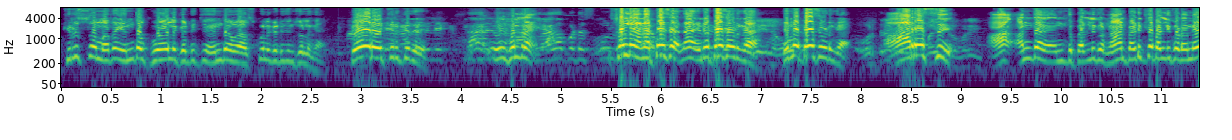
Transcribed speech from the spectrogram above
கிறிஸ்துவ மதம் எந்த கோயில கட்டிச்சு எந்த ஸ்கூல்ல கட்டிச்சுன்னு சொல்லுங்க. பேர் வச்சிருக்குது. சொல்றேன். சொல்றேன் நான் பேச நான் என்ன பேச விடுங்க. என்ன பேச விடுங்க? அரசு. அ- அந்த அந்த பள்ளிக்கூடம் நான் படித்த பள்ளிக்கூடமே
